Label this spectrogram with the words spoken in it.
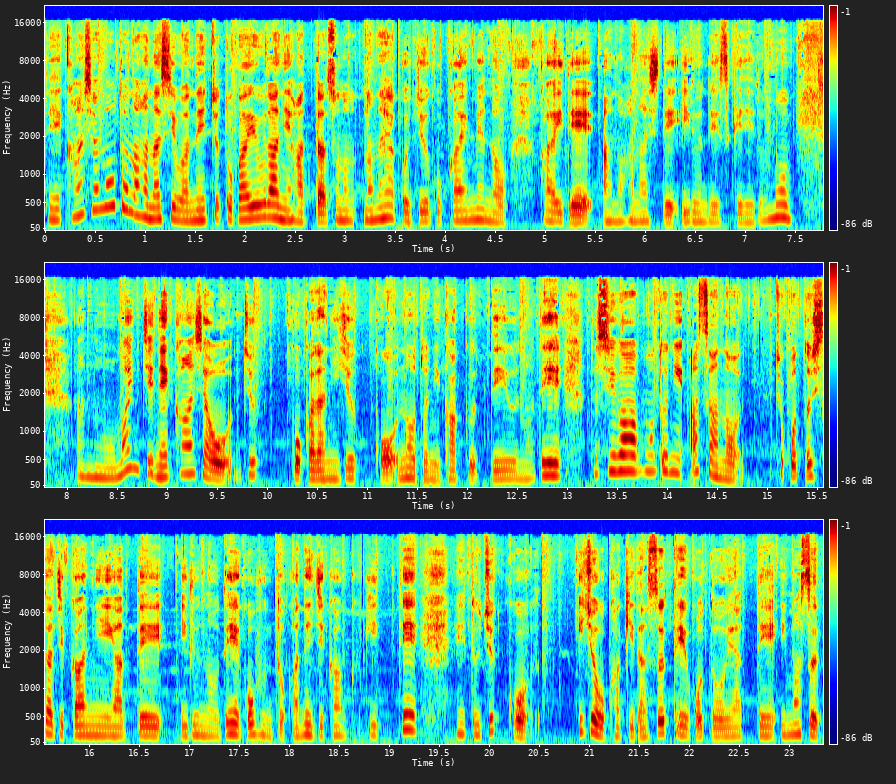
で感謝ノートの話はねちょっと概要欄に貼ったその715回目の回であの話しているんですけれどもあの毎日ね感謝を10個から20個ノートに書くっていうので私は本当に朝のちょこっとした時間にやっているので5分とかね時間区切って、えー、と10個以上書き出すっていうことをやっています。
